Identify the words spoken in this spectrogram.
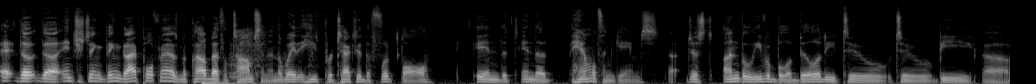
eh, the the interesting thing that I pulled from that is McLeod Bethel Thompson and the way that he's protected the football in the in the Hamilton games. Uh, just unbelievable ability to to be uh,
